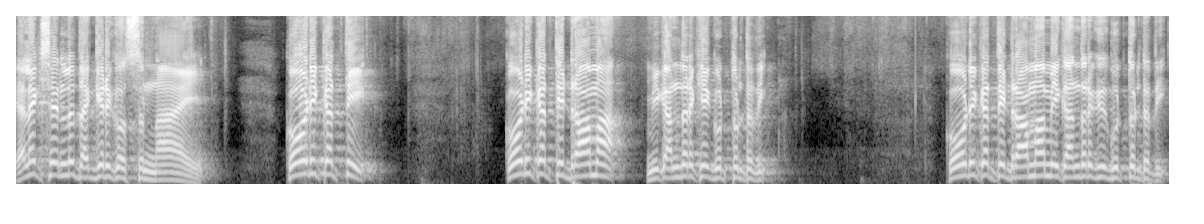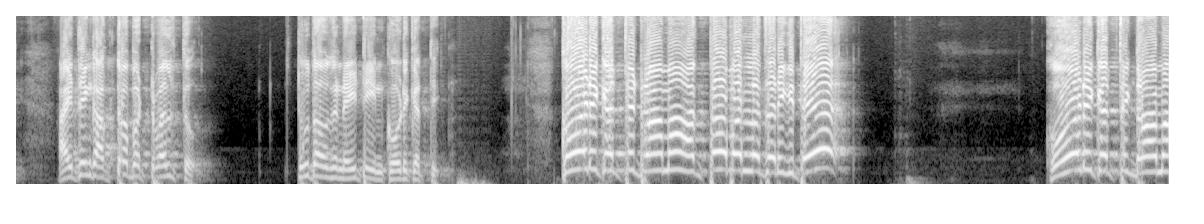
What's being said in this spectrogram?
ఎలక్షన్లు దగ్గరికి వస్తున్నాయి. కోడికత్తి కోడికత్తి డ్రామా మీకు అందరికీ గుర్తుంటుంది. కోడికత్తి డ్రామా మీకు అందరికీ గుర్తుంటుంది. I think October twelfth two thousand eighteen కోడికత్తి కోడికత్తి డ్రామా అక్టోబర్లో జరిగితే కోడికత్తి డ్రామా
